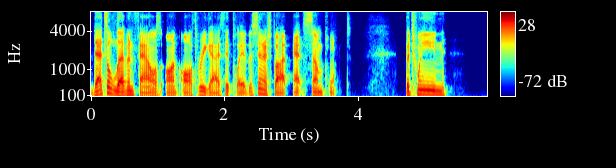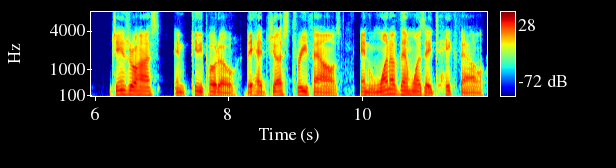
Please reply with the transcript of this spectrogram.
That's eleven fouls on all three guys they play at the center spot at some point. Between James Rojas and Kenny Pohto, they had just three fouls, and one of them was a take foul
